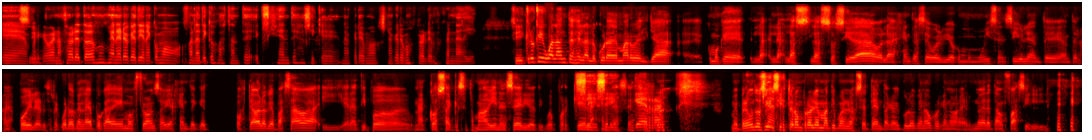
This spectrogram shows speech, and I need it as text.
eh, Sí. Porque bueno, sobre todo es un género que tiene como fanáticos bastante exigentes, así que no queremos, no queremos problemas con nadie. Sí, creo que igual antes de la locura de Marvel ya eh, como que la, la- la- la sociedad o la gente se volvió como muy sensible ante, ante los spoilers. Recuerdo que en la época de Game of Thrones había gente que posteaba lo que pasaba y era tipo una cosa que se tomaba bien en serio, tipo, ¿por qué la Sí, gente sí, hace eso? guerra. Me pregunto si, Claro. si esto era un problema tipo en los 70, calculo que no, porque no, no era tan fácil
